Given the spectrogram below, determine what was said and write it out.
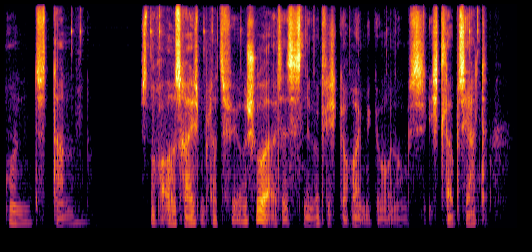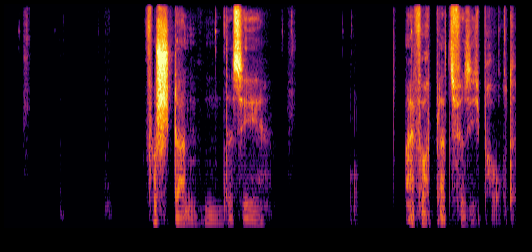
Und dann ist noch ausreichend Platz für ihre Schuhe. Also es ist eine wirklich geräumige Wohnung. Ich glaube, sie hat verstanden, dass sie einfach Platz für sich braucht.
